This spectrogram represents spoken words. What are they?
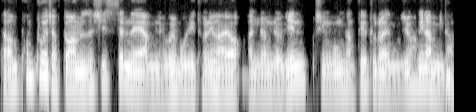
다음 펌프가 작동하면서 시스템 내의 압력을 모니터링하여 안정적인 진공 상태에 도달했는지 확인합니다.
